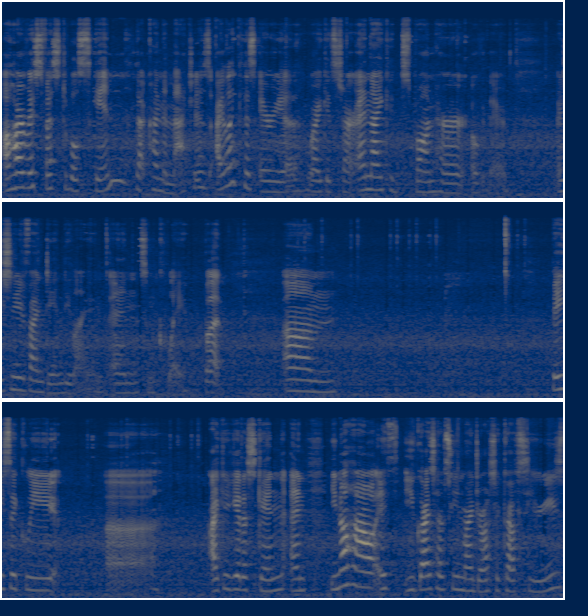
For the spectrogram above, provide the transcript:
a harvest festival skin that kind of matches. I like this area where I could start and I could spawn her over there. I just need to find dandelions and some clay. But, um, basically, uh, I could get a skin. And you know how if you guys have seen my Jurassic Craft series,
